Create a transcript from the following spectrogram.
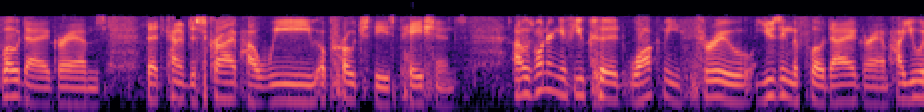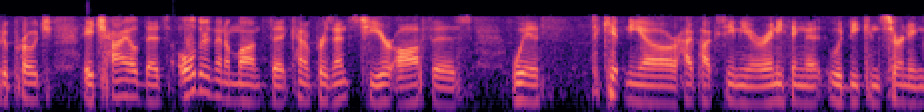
flow diagrams that kind of describe how we approach these patients. I was wondering if you could walk me through using the flow diagram how you would approach a child that's older than a month that kind of presents to your office with tachypnea or hypoxemia or anything that would be concerning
